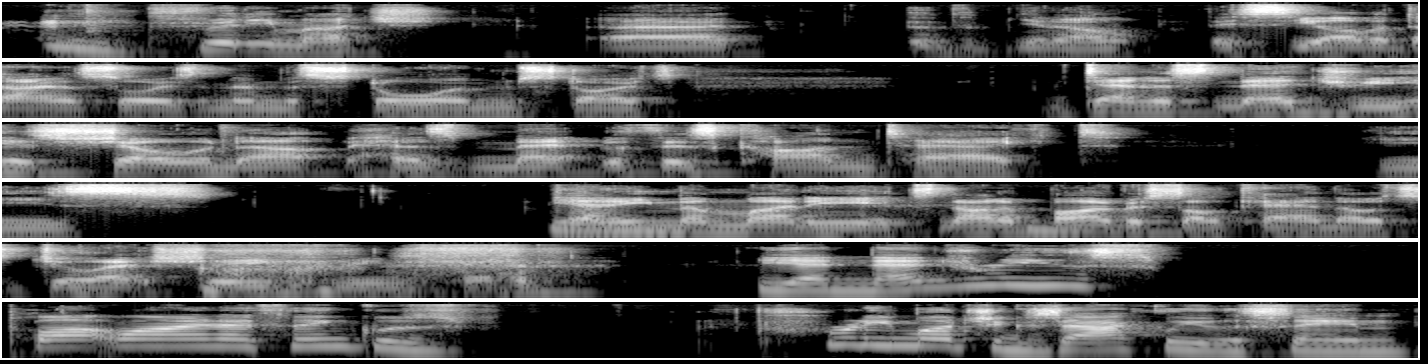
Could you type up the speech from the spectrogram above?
pretty much. Uh, you know, they see all the dinosaurs, and then the storm starts. Dennis Nedry has shown up, has met with his contact. He's Yeah, getting the money. It's not a Barbasol can though; it's a Gillette shave cream can. yeah, Nedry's plotline, I think, was pretty much exactly the same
